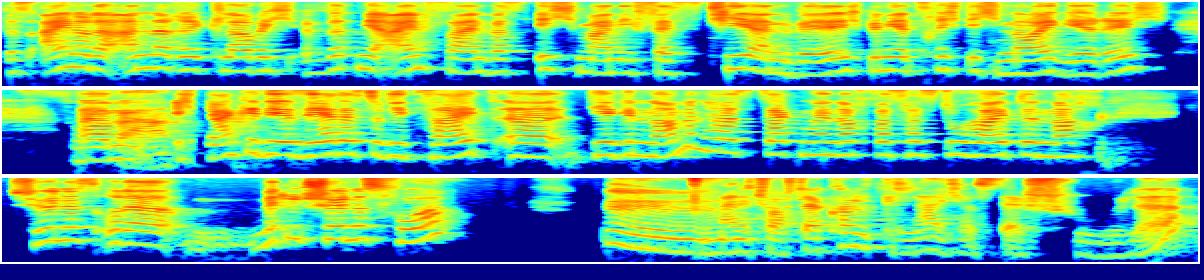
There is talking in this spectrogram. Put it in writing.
das ein oder andere, glaube ich, wird mir einfallen, was ich manifestieren will. Ich bin jetzt richtig neugierig. Ähm, ich danke dir sehr, dass du die Zeit äh, dir genommen hast. Sag mir noch, was hast du heute noch Schönes oder Mittelschönes vor? Hm, meine Tochter kommt gleich aus der Schule.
